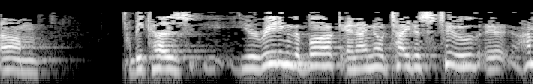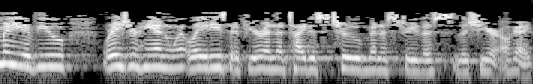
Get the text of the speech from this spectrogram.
um, because you're reading the book, and I know Titus 2. Uh, how many of you raise your hand, ladies, if you're in the Titus 2 ministry this, this year? Okay.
